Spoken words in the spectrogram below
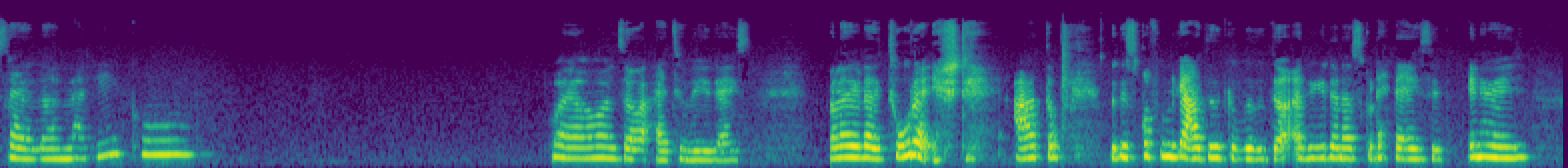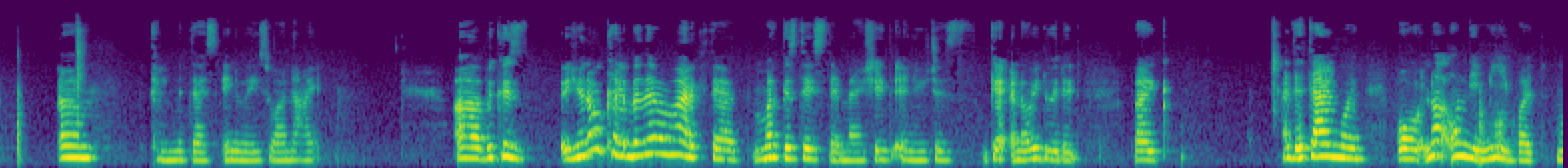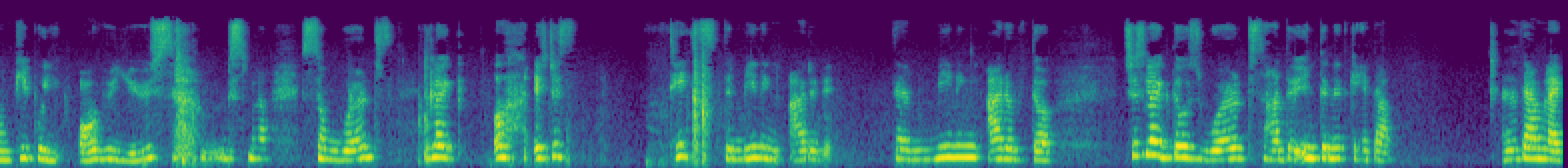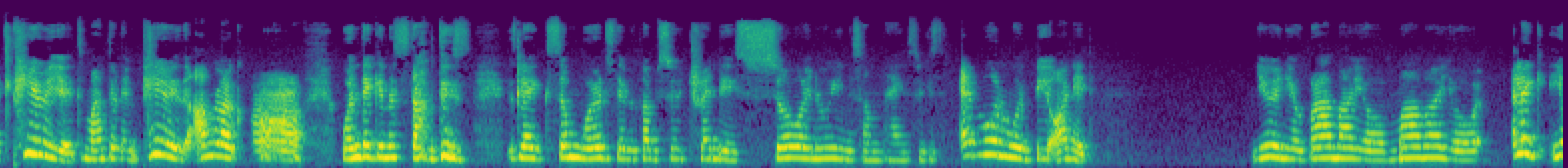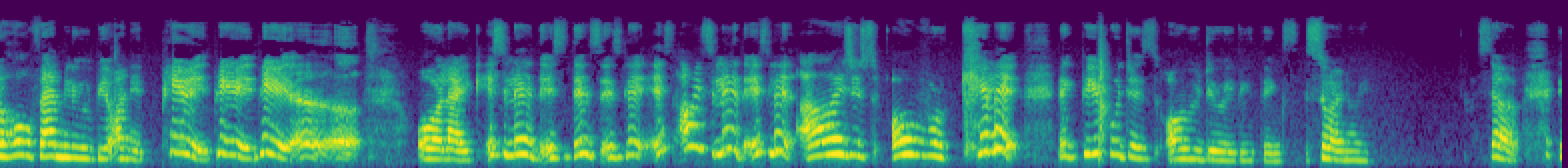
السلام عليكم Well, I'm so happy for you guys. والله لا tuura ishte caato because qof marka caadada ka badato adigana isku dhex dhacaysid anyway um kelmadaas anyways waa nacay uh, because you know kelmadada maaragtay aad markasta isticmaashid and you just get annoyed with it like at the time when or not only me but when people overuse some words like oh it just takes the meaning out of it. The meaning out of the just like those words had the internet get up. And then I'm like period. Matter and period. I'm like oh when they gonna stop this? It's like some words they become so trendy so annoying sometimes because everyone would be on it you and your grandma, your mama, your like your whole family will be on it. Period, period, period. Uh, uh. Or like it's lit, it's this, it's lit, it's oh it's lit, it's lit. Oh, I just overkill it. Like people just overdoing things. So annoying. So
